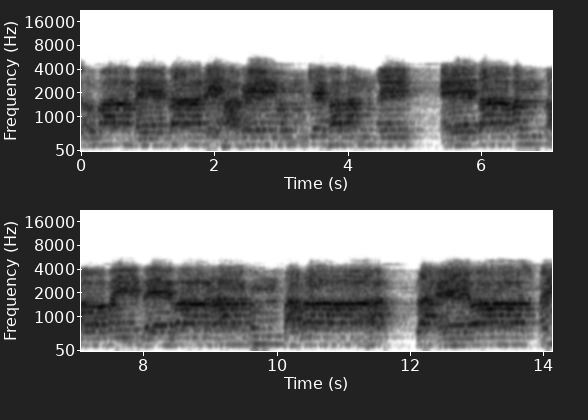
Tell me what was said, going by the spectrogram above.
सुमामेतानि हेतुं भवन्ति। एतावन्तो वै देवानागुं सवाः। स एवास्मै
